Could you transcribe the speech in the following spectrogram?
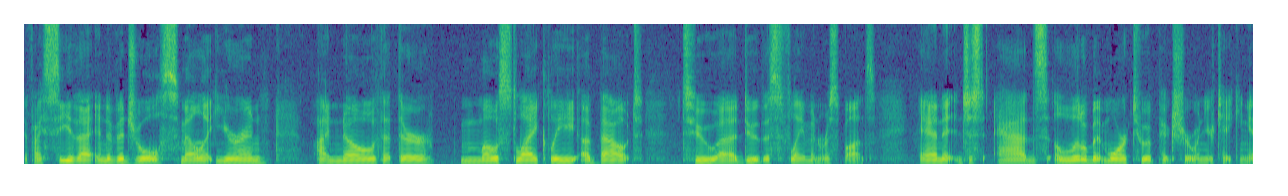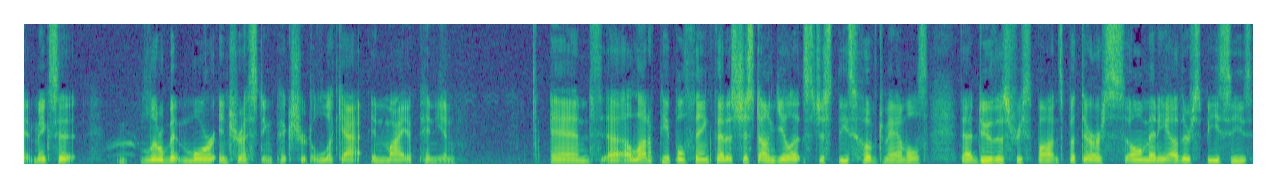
If I see that individual smell at urine, I know that they're most likely about to uh, do this Flehmen response. And it just adds a little bit more to a picture when you're taking it. it makes it a little bit more interesting picture to look at, in my opinion. And uh, a lot of people think that it's just ungulates, just these hoofed mammals that do this response. But there are so many other species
